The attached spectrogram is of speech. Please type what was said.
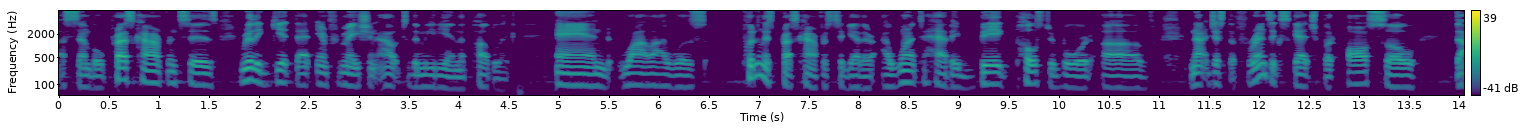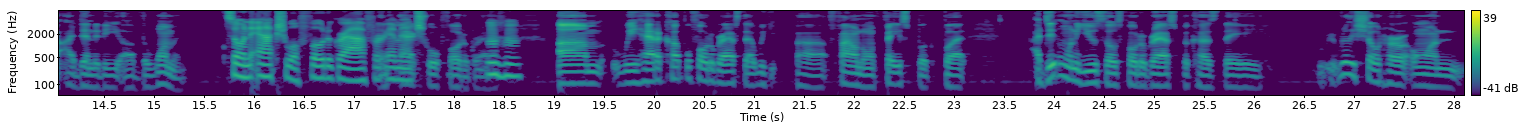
assemble press conferences, really get that information out to the media and the public. And while I was putting this press conference together, I wanted to have a big poster board of not just the forensic sketch, but also the identity of the woman. So an actual photograph or image. an image. Actual photograph. Mm-hmm. Um, we had a couple photographs that we uh, found on Facebook, but I didn't want to use those photographs because they really showed her on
